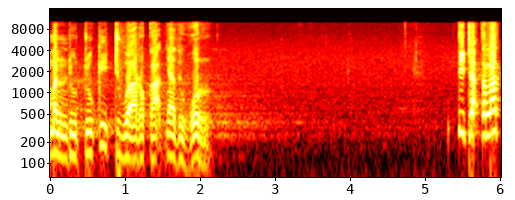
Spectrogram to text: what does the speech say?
menduduki dua rakaatnya zuhur. Tidak telat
